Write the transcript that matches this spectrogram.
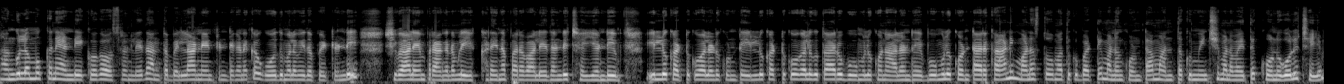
అంగుళం ముక్కనే అండి ఎక్కువగా అవసరం లేదు. అంత బెల్లాన్ని ఏంటంటే కనుక గోధుమల మీద పెట్టండి. శివాలయం ప్రాంగణంలో ఎక్కడైనా పర్వాలేదండి చెయ్యండి. ఇల్లు కట్టుకోవాలనుకుంటే ఇల్లు కట్టుకోగలుగుతారు భూములు కొనాలంటే భూములు కొంటారు. కానీ మన స్తోమతకు బట్టి మనం కొంటాం. అంతకు మించి మనమైతే కొనుగోలు చేయం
